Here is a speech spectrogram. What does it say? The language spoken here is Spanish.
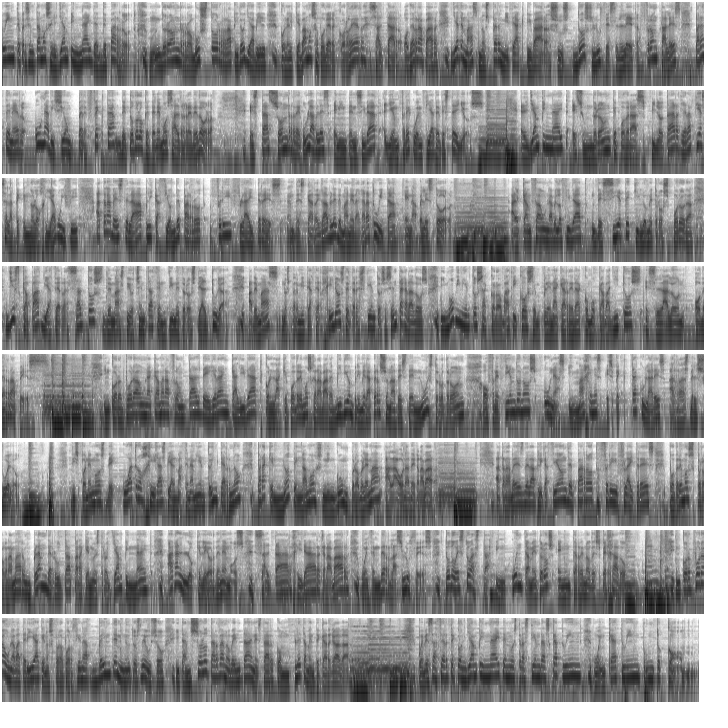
Catwin te presentamos el Jumping Knight de Parrot, un dron robusto, rápido y hábil con el que vamos a poder correr, saltar o derrapar y además nos permite activar sus dos luces LED frontales para tener una visión perfecta de todo lo que tenemos alrededor. Estas son regulables en intensidad y en frecuencia de destellos. El Jumping Knight es un dron que podrás pilotar gracias a la tecnología Wi-Fi a través de la aplicación de Parrot Free Fly 3, descargable de manera gratuita en Apple Store. Alcanza una velocidad de 7 km por hora y es capaz de hacer saltos de más de 80 centímetros de altura. Además, nos permite hacer giros de 360 grados y movimientos acrobáticos en plena carrera como caballitos, slalom o derrapes. Incorpora una cámara frontal de gran calidad con la que podremos grabar vídeo en primera persona desde nuestro dron, ofreciéndonos unas imágenes espectaculares a ras del suelo. Disponemos de 4 GB de almacenamiento interno para que no tengamos ningún problema a la hora de grabar. A través de la aplicación de Parrot Free Fly 3 podremos programar un plan de ruta para que nuestro Jumping Knight haga lo que le ordenemos, saltar, girar, grabar o encender las luces. Todo esto hasta 50 metros en un terreno despejado. Incorpora una batería que nos proporciona 20 minutos de uso y tan solo tarda 90 en estar completamente cargada. Puedes hacerte con Jumping Night en nuestras tiendas Catwin o en catwin.com.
